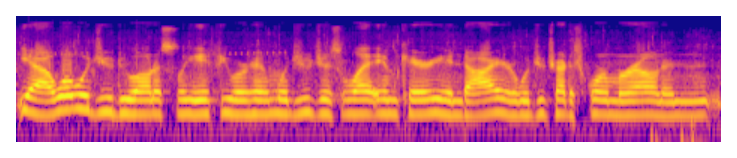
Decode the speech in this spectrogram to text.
yeah, what would you do honestly if you were him? Would you just let him carry and die, or would you try to squirm around and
